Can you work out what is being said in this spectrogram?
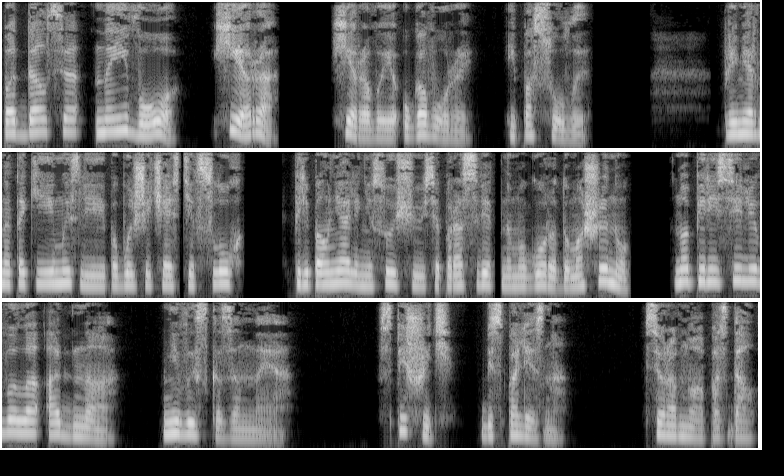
поддался на его, хера, херовые уговоры и посулы. Примерно такие мысли, по большей части вслух, переполняли несущуюся по рассветному городу машину, но пересиливала одна, невысказанная. Спешить бесполезно. Все равно опоздал.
